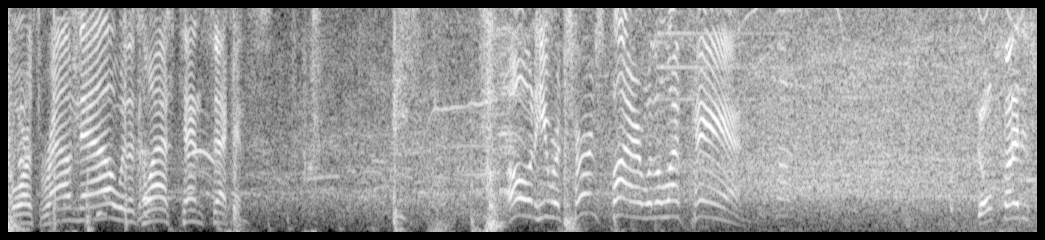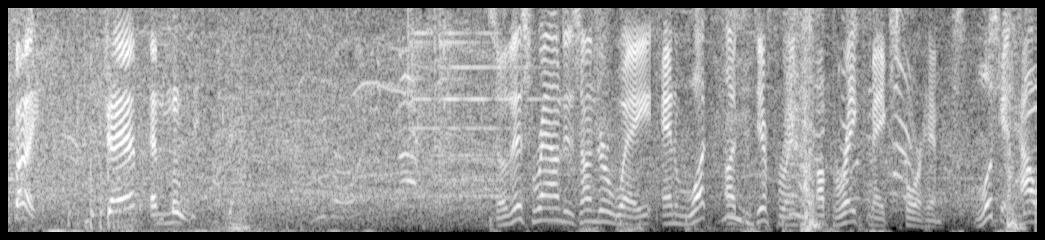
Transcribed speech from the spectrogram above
Fourth round now with its last 10 seconds. Oh, and he returns fire with a left hand. Don't fight his fight. Jab and move. So this round is underway, and what a difference a break makes for him. Look at how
